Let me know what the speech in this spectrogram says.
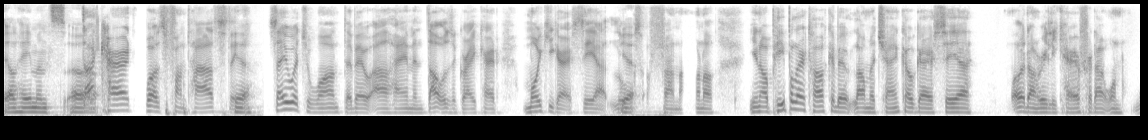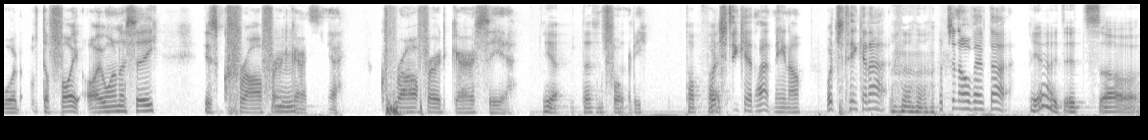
Al Haymon's. Uh, that card was fantastic. Yeah. Say what you want about Al Haymon. That was a great card. Mikey Garcia looks yeah. phenomenal. You know, people are talking about Lomachenko Garcia. I don't really care for that one. What the fight I want to see is Crawford mm-hmm. Garcia. Crawford Garcia. Yeah, that's forty. Top five. What you think of that, Nino? What you think of that? what you know about that? Yeah, it, it's uh,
